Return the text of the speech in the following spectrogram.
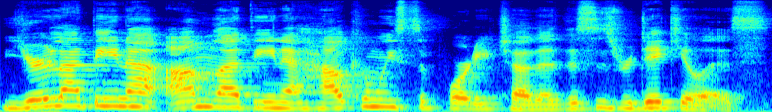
You're Latina, I'm Latina. How can we support each other? This is ridiculous.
